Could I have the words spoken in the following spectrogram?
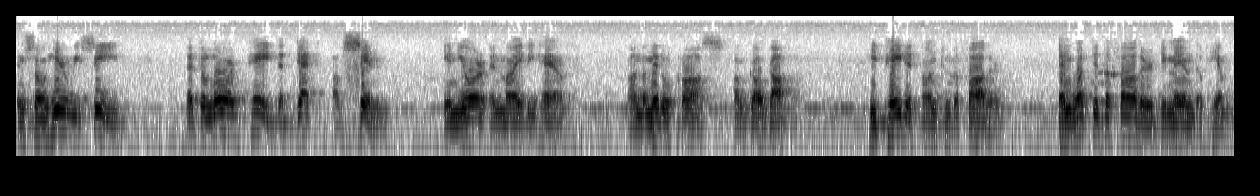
And so here we see that the Lord paid the debt of sin in your and my behalf on the middle cross of Golgotha. He paid it unto the Father. And what did the Father demand of him?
